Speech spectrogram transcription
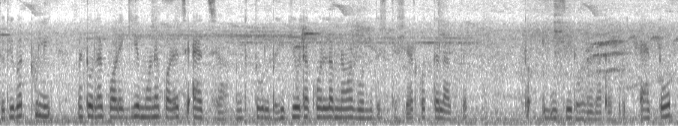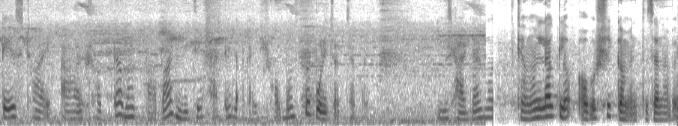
যদি এবার তুলি মানে তোলার পরে গিয়ে মনে পড়ে যে আচ্ছা আমি তো তুল, ভিডিওটা করলাম না, আমার বন্ধুদের সাথে শেয়ার করতে লাগবে। তো এই যে ধনে পাতাগুলো এত টেস্ট হয় আর সবটা আমার বাবা নিজের হাতে লাগায়, সমস্ত পরিচর্যা করে। এই ঠান্ডার মধ্যে কেমন লাগল, অবশ্যই কমেন্টে জানাবে।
